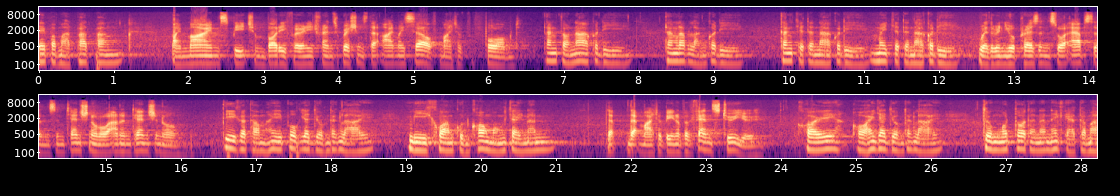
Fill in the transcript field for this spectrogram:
ได้ประมาทพลาดพลัง by mind, speech, and body for any transgressions that I myself might have performed, ทั้งต่อหน้าก็ดี ทั้งรับหลังก็ดี ทั้งเจตนาก็ดี ไม่เจตนาก็ดี whether in your presence or absence, intentional or unintentional, ที่กระทำให้พวกญาติโยมทั้งหลาย มีความขุ่นข้องหมองใจนั้น that, that might have been of offense to you. ขอให้ขอให้ญาติโยมทั้งหลาย จงงดโทษอันนั้นให้แก่อาตมา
